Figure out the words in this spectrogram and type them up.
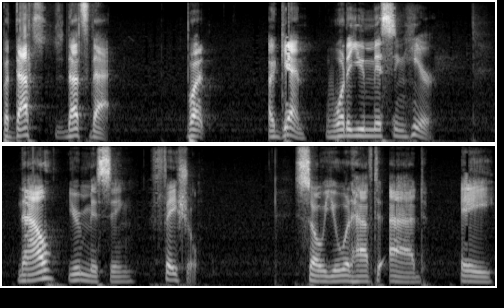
but that's that's that. But again, what are you missing here? Now you're missing facial. So you would have to add a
